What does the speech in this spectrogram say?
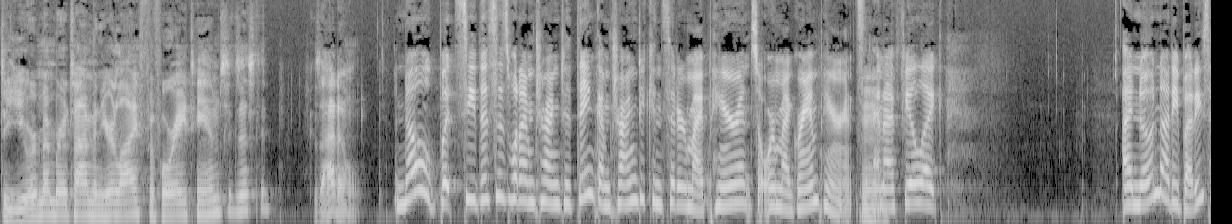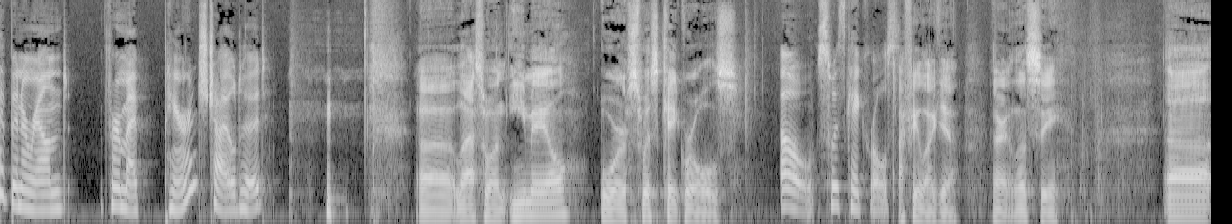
Do you remember a time in your life before ATMs existed? Because I don't. No, but see, this is what I'm trying to think. I'm trying to consider my parents or my grandparents. And I feel like I know Nutty Buddies have been around for my parents' childhood. Uh, last one email or Swiss cake rolls? Oh, Swiss cake rolls. I feel like, yeah. All right, let's see. Uh,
